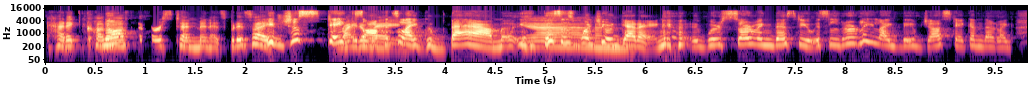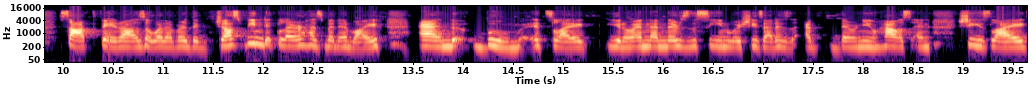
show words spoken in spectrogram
had it cut No. off the first 10 minutes? But it's like, it just takes right off. It's like bam, this is what you're getting. We're serving this to you. It's literally like they've just taken their like sat feras or whatever. They've just been declared husband and wife, and boom, it's like you know. And then there's the scene where she's at his at their new house, and she's like,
